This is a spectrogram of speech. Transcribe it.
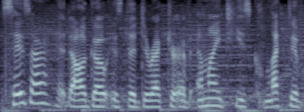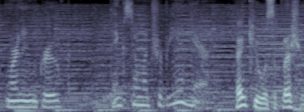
Cesar Hidalgo is the director of MIT's Collective Learning Group. Thanks so much for being here. Thank you, it was a pleasure.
